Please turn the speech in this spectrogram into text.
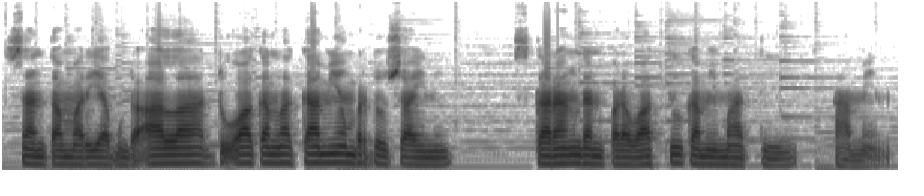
Santa Maria Bunda Allah, doakanlah kami yang berdosa ini, sekarang dan pada waktu kami mati. Amin.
